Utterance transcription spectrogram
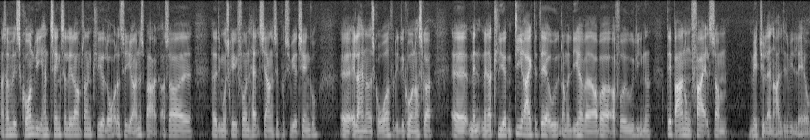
Altså hvis Kornvig, han tænkte sig lidt om, så han clearet lortet til hjørnespark, og så øh, havde de måske fået en halv chance på Svirchenko, øh, eller han havde scoret, fordi det kunne han også godt. Øh, men, men at clear den direkte derud, når man lige har været oppe og, og fået udlignet, det er bare nogle fejl, som Midtjylland aldrig ville lave.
